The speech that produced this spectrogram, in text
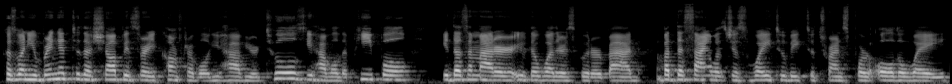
because when you bring it to the shop, it's very comfortable. You have your tools, you have all the people, it doesn't matter if the weather is good or bad but the sign was just way too big to transport all the way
